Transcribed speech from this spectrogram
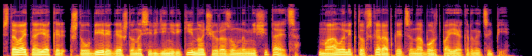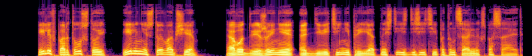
Вставать на якорь, что у берега, что на середине реки, ночью разумным не считается. Мало ли кто вскарабкается на борт по якорной цепи. Или в порту стой, или не стой вообще. А вот движение от девяти неприятностей из десяти потенциальных спасает.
